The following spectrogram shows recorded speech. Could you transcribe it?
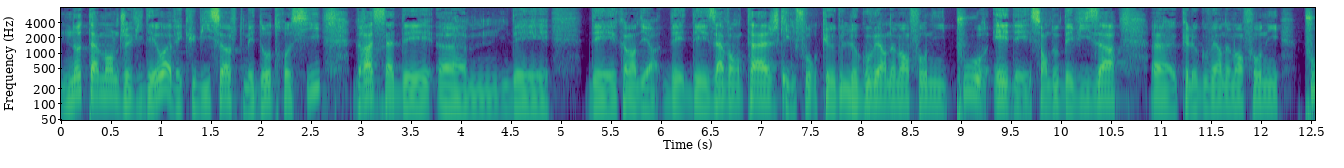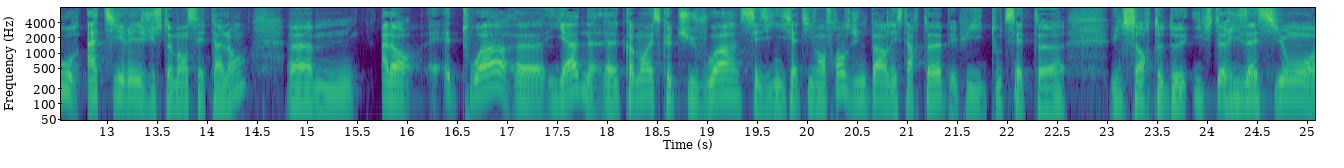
notamment de jeux vidéo, avec Ubisoft, mais d'autres aussi, grâce à des euh, des comment dire des, des avantages qu'il faut que le gouvernement fournit pour et des sans doute des visas que le gouvernement fournit pour attirer justement ces talents. Euh, alors, toi, euh, Yann, euh, comment est-ce que tu vois ces initiatives en France? D'une part, les startups, et puis toute cette euh, une sorte de hipsterisation.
